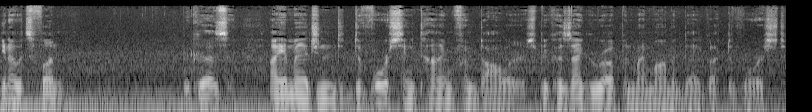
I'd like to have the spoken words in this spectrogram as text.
You know, it's fun because I imagined divorcing time from dollars because I grew up and my mom and dad got divorced.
